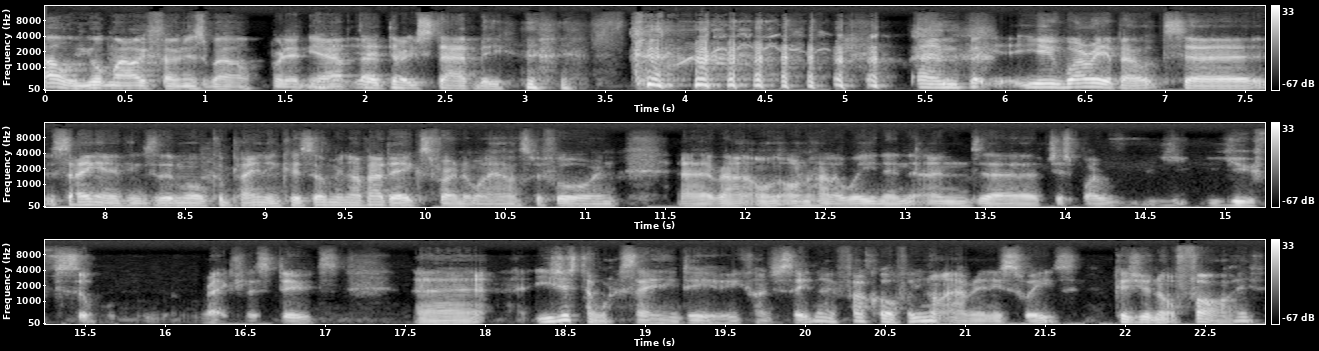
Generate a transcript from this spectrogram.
Oh, you got my iPhone as well. Brilliant. Yeah, have yeah, don't stab me. um, but you worry about uh, saying anything to them or complaining because I mean I've had eggs thrown at my house before and uh, on, on Halloween and and uh, just by youths or reckless dudes. Uh, you just don't want to say anything, do you? You can't just say no, fuck off. You're not having any sweets because you're not five.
